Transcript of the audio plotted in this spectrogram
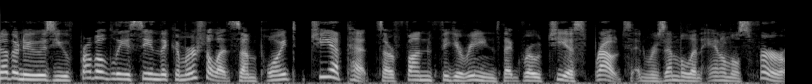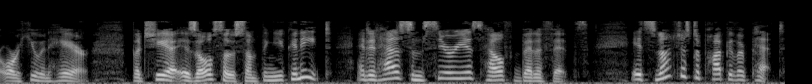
other news, you've probably seen the commercial at some point. Chia Pets are fun figurines that grow chia sprouts and resemble an animal's fur or human hair. But chia is also something you can eat, and it has some serious health benefits. It's not just a popular pet.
